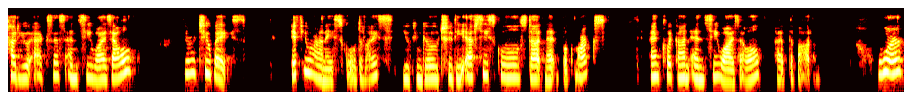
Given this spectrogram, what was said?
How do you access NC Wise Owl? There are two ways. If you are on a school device, you can go to the fcschools.net bookmarks and click on NC Wise Owl at the bottom. Or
